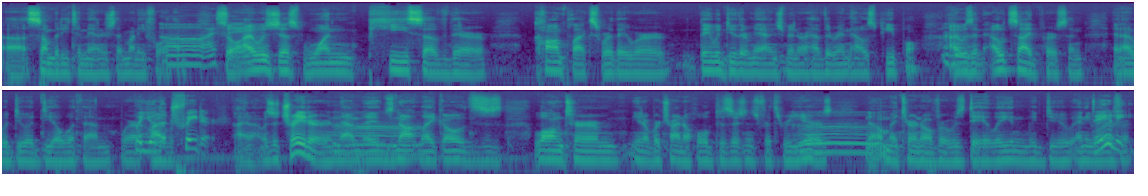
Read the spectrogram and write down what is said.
uh, somebody to manage their money for them. Oh, I So. I was just one piece of their complex where they were they would do their management or have their in-house people. I was an outside person and I would do a deal with them where Uh-huh. But you're I the would- trader. I, I was a trader, and now it's not like oh this is long term. You know, we're trying to hold positions for three years. No, my turnover was daily, and we do anywhere Daily. From,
